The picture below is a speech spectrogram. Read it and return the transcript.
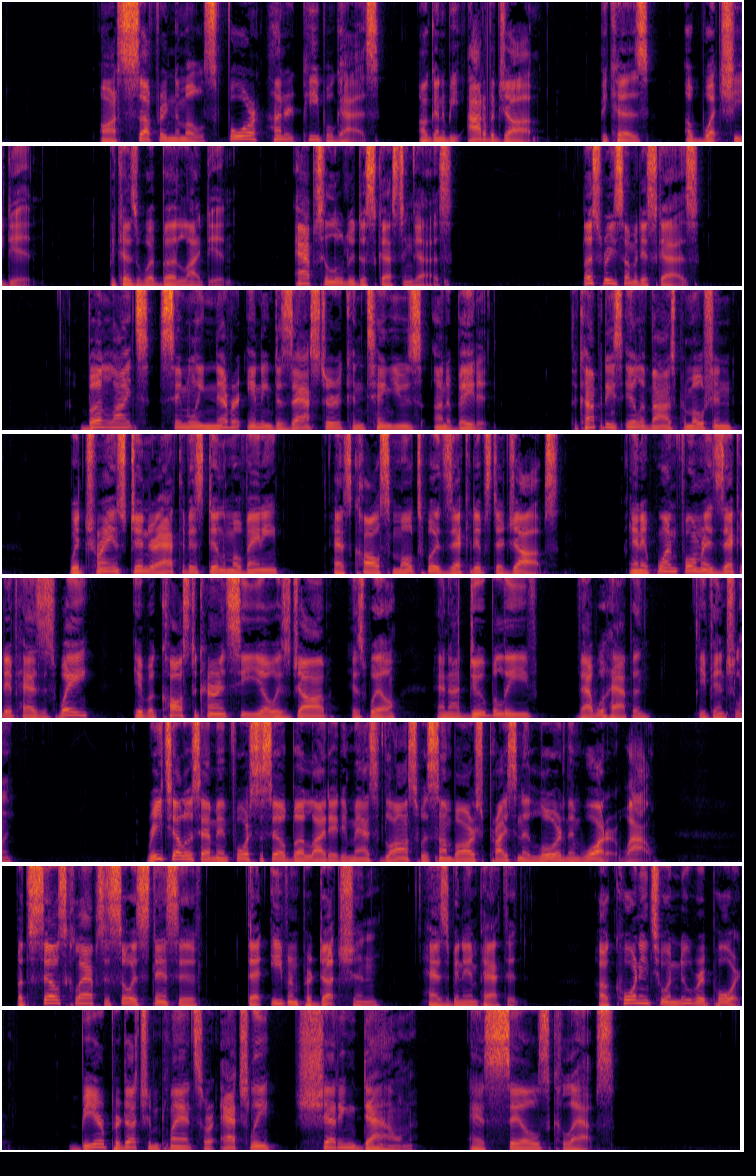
are suffering the most. 400 people, guys are going to be out of a job because of what she did, because of what Bud Light did. Absolutely disgusting, guys. Let's read some of this, guys. Bud Light's seemingly never ending disaster continues unabated. The company's ill advised promotion with transgender activist Dylan Mulvaney has cost multiple executives their jobs. And if one former executive has his way, it would cost the current CEO his job as well, and I do believe that will happen eventually. Retailers have been forced to sell Bud Light at a massive loss, with some bars pricing it lower than water. Wow. But the sales collapse is so extensive that even production has been impacted. According to a new report, beer production plants are actually shutting down as sales collapse.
